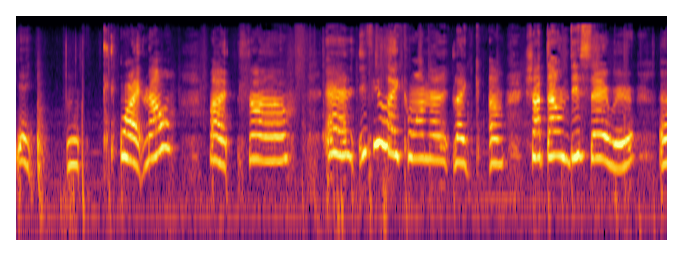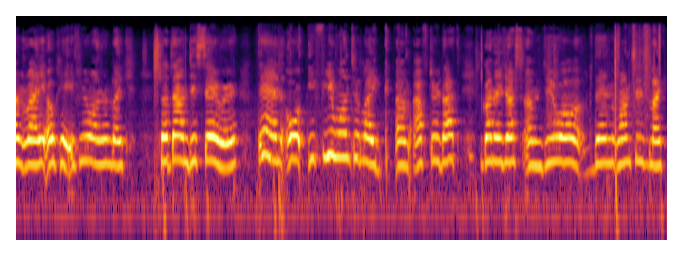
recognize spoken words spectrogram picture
Yay. Mm. Right, now, right, so and if you like wanna like um shut down this server, um right, okay, if you wanna like shut down this server, then or if you want to like um after that gonna just um do all then once it's like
